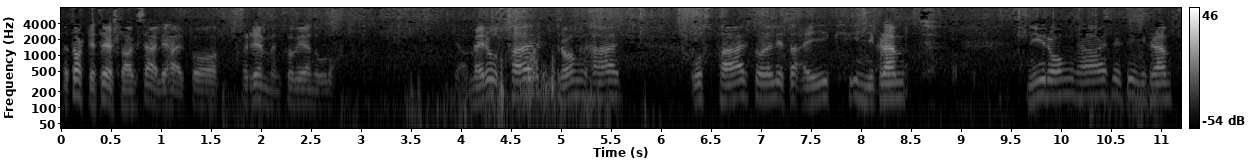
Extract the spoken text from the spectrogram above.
Et artig treslag, særlig her på Remmen er nå. da. Ja, mer ost her, rogn her. Ost her står det litt av eik inneklemt. Ny rogn her, litt inneklemt.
